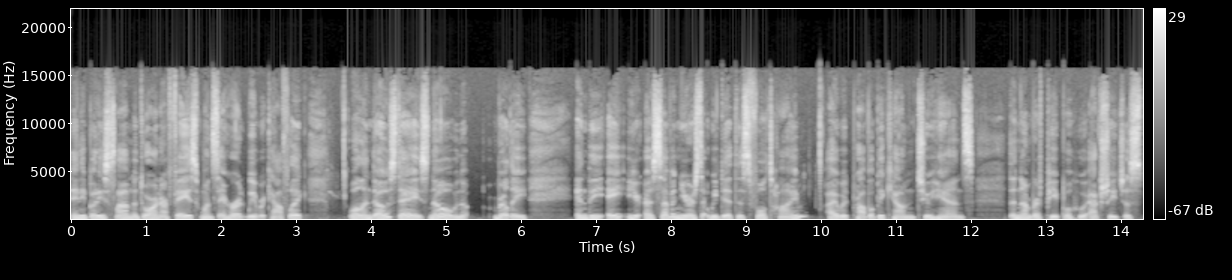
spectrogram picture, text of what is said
anybody slam the door in our face once they heard we were Catholic? Well, in those days, no, no really. In the eight year, uh, seven years that we did this full time, I would probably count in two hands the number of people who actually just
